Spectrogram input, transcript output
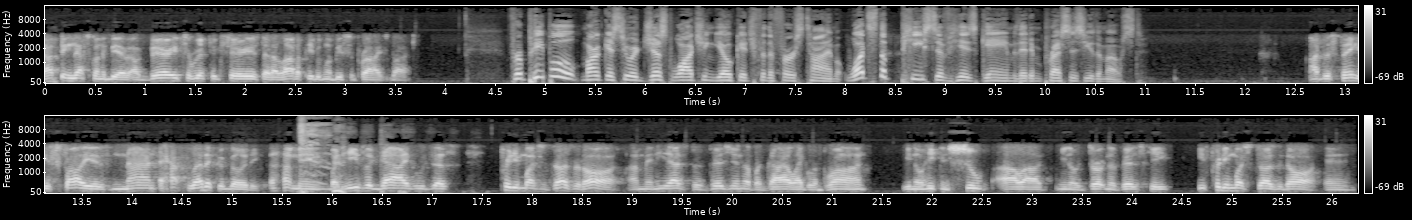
I think that's going to be a, a very terrific series that a lot of people are going to be surprised by. For people, Marcus, who are just watching Jokic for the first time, what's the piece of his game that impresses you the most? I just think it's probably his non-athletic ability. I mean, but he's a guy who just pretty much does it all. I mean, he has the vision of a guy like LeBron. You know, he can shoot a la, you know, Dirk Nowitzki. He pretty much does it all. And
